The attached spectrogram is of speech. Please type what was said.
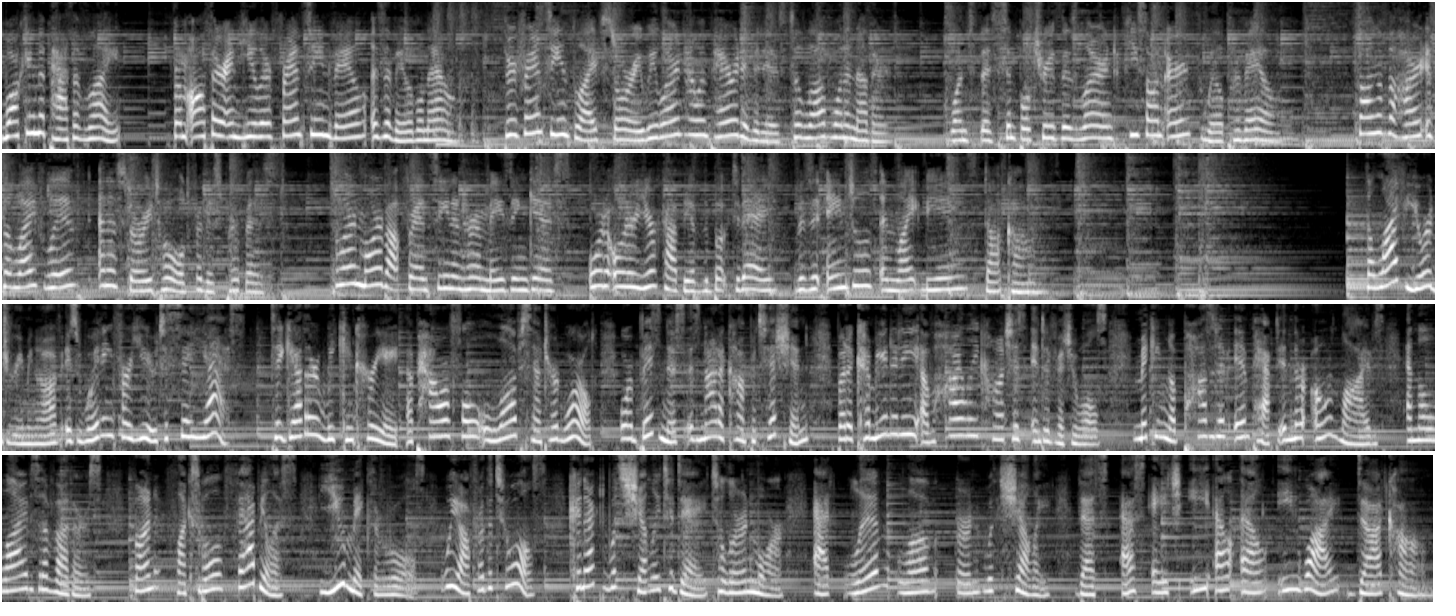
Walking the Path of Light from author and healer Francine Vale is available now. Through Francine's life story, we learn how imperative it is to love one another. Once this simple truth is learned, peace on earth will prevail. Song of the Heart is a life lived and a story told for this purpose. To learn more about Francine and her amazing gifts, or to order your copy of the book today, visit angelsandlightbeings.com. The life you're dreaming of is waiting for you to say yes. Together, we can create a powerful, love centered world where business is not a competition, but a community of highly conscious individuals making a positive impact in their own lives and the lives of others. Fun, flexible, fabulous. You make the rules. We offer the tools. Connect with Shelley today to learn more at Live, Love, Earn with Shelley. That's S H E L L E Y dot com.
